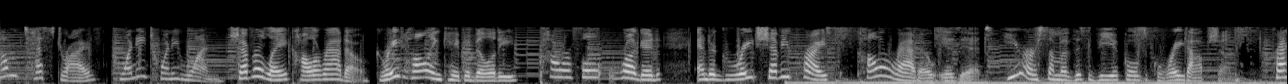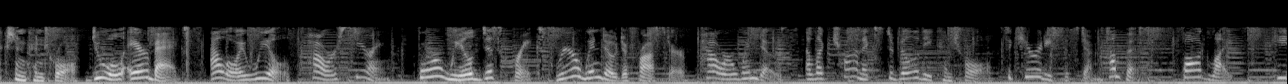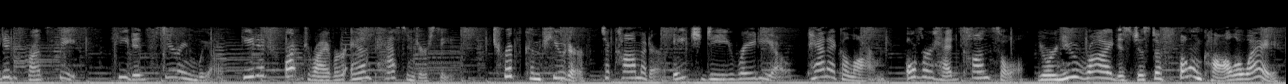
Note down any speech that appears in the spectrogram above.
Come test drive 2021 Chevrolet Colorado. Great hauling capability, powerful, rugged, and a great Chevy price, Colorado is it. Here are some of this vehicle's great options. Traction control, dual airbags, alloy wheels, power steering, four-wheel disc brakes, rear window defroster, power windows, electronic stability control, security system, compass, fog lights, heated front seats, heated steering wheel, heated front driver and passenger seats, trip computer, tachometer, HD radio, panic alarm, overhead console. Your new ride is just a phone call away.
